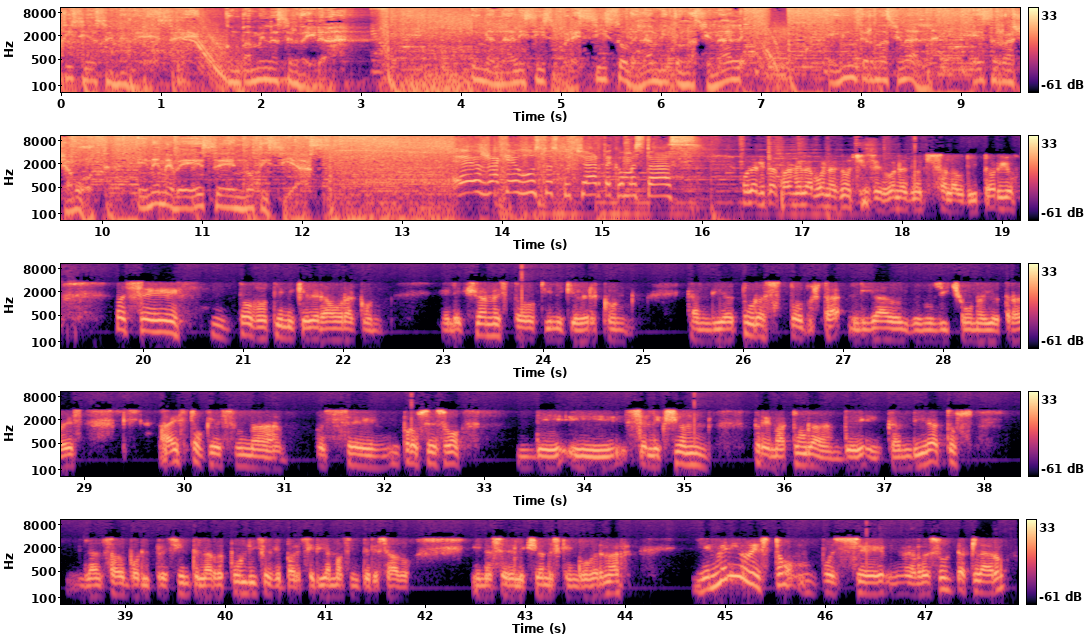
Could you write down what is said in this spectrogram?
Noticias MBS con Pamela Cerdeira. Un análisis preciso del ámbito nacional e internacional. Es Rashabot en MBS Noticias. Esra, qué gusto escucharte. ¿Cómo estás? Hola, ¿qué tal, Pamela? Buenas noches. Eh, buenas noches al auditorio. Pues eh, todo tiene que ver ahora con elecciones, todo tiene que ver con candidaturas, todo está ligado, y lo hemos dicho una y otra vez, a esto que es una pues eh, un proceso de eh, selección prematura de candidatos lanzado por el presidente de la República que parecería más interesado en hacer elecciones que en gobernar. Y en medio de esto, pues eh, resulta claro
